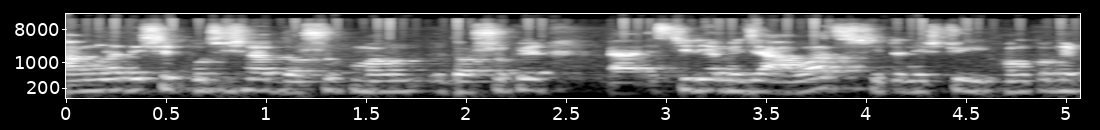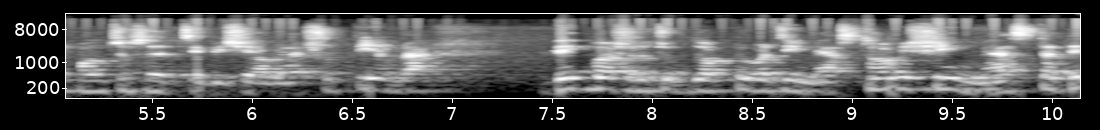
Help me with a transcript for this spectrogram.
বাংলাদেশের পঁচিশ হাজার দর্শক দর্শকের স্টেডিয়ামে যে আওয়াজ, সেটা নিশ্চয়ই হংকং এর পঞ্চাশ হাজার চেয়ে বেশি হবে না। সত্যি আমরা দেখব আসলে চোদ্দ অক্টোবর যে ম্যাচটা হবে, সেই ম্যাচটাতে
